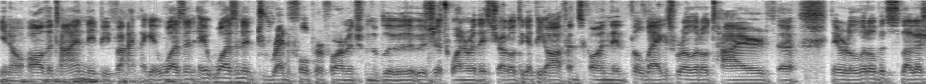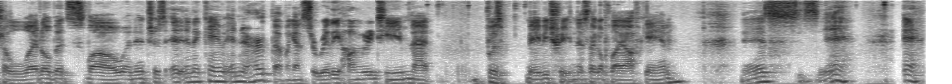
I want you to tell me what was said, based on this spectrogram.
you know, all the time, they'd be fine. Like it wasn't it wasn't a dreadful performance from the Blues. It was just one where they struggled to get the offense going. The, the legs were a little tired. The, they were a little bit sluggish, a little bit slow, and it just it, and it came and it hurt them against a really hungry team that was maybe treating this like a playoff game. It's, it's eh, eh.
